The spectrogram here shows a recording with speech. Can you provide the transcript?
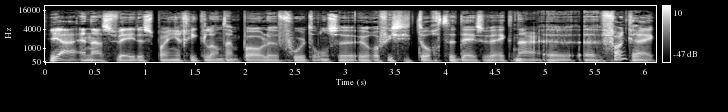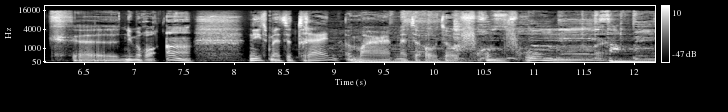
Ja, en na Zweden, Spanje, Griekenland en Polen voert onze Eurovisietocht deze week naar uh, uh, Frankrijk. Uh, nummer 1. Niet met de trein, maar met de auto. Vroom, vroom. Vroom,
